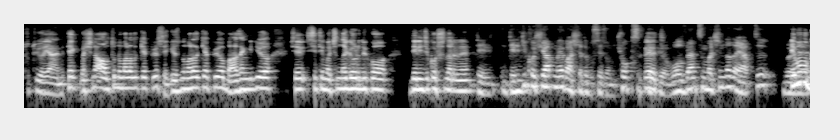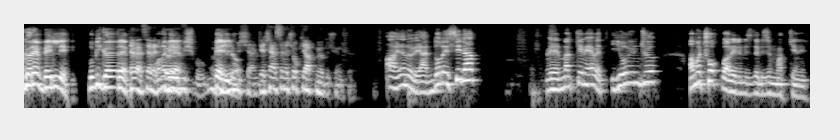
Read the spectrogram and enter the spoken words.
tutuyor yani. Tek başına 6 numaralık yapıyor, 8 numaralık yapıyor. Bazen gidiyor işte City maçında gördük o delici koşularını. Del- delici koşu yapmaya başladı bu sezon. Çok sık Evet. yapıyor. Wolverhampton maçında da yaptı. Böyle... E bu, bu görev belli. Bu bir görev. Evet evet. Ona görev. verilmiş bu. Belli. Verilmiş yani. Geçen sene çok yapmıyordu çünkü. Aynen öyle yani. Dolayısıyla e, McKennie evet iyi oyuncu ama çok var elimizde bizim McKennie.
